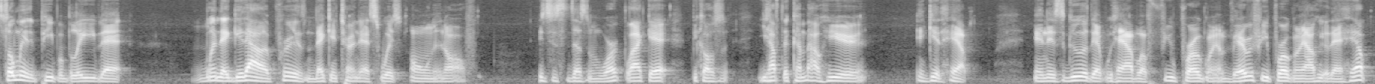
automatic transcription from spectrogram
So many people believe that when they get out of prison, they can turn that switch on and off. It just doesn't work like that because you have to come out here and get help. And it's good that we have a few programs, very few programs out here that help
